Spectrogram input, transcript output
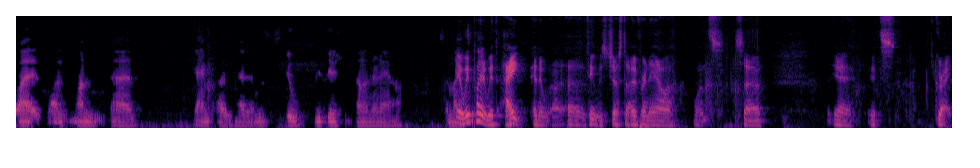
players, one, one uh, gameplay we had, and it was still, we finished it done under an hour. Yeah, we played it with eight, and it, uh, I think it was just over an hour once. So, yeah, it's great,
